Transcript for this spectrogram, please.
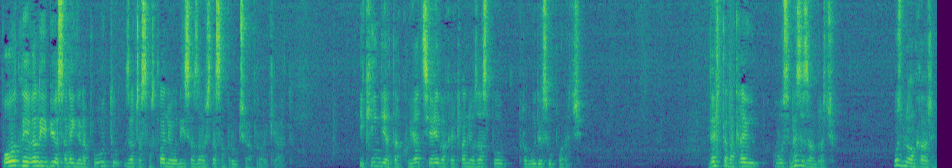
Podne veli bio sam negdje na putu, zača sam sklanio, nisam znao šta sam proučio na prvoj kjatu. I kindija tako, jacija jedva kad je klanio zaspo, probudio se u ponoći. Defter na kraju, ovo se ne zazam, braću. Uzbiljno vam kažem,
